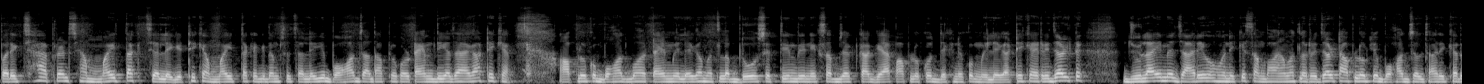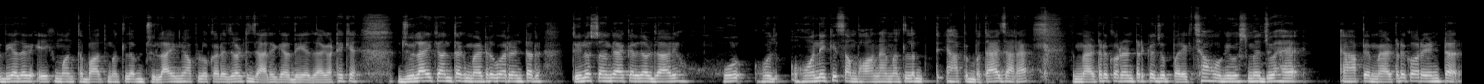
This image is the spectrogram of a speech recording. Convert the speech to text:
परीक्षा है फ्रेंड्स, यहाँ मई तक चलेगी, ठीक है? मई तक एकदम से चलेगी। बहुत ज़्यादा आप लोग को टाइम दिया जाएगा, ठीक है? आप लोग को बहुत बहुत टाइम मिलेगा मतलब दो से तीन दिन एक सब्जेक्ट का गैप आप लोग को देखने को मिलेगा ठीक है? रिज़ल्ट जुलाई में जारी होने की संभावना मतलब रिज़ल्ट आप लोग के बहुत जल्द जारी कर दिया जाएगा। एक मंथ बाद मतलब जुलाई में आप लोग का रिज़ल्ट जारी कर दिया जाएगा ठीक है? जुलाई के अंत तक मैट्रिक और इंटर तीनों संख्या का रिज़ल्ट जारी हो, हो होने की संभावना है। मतलब यहाँ पे बताया जा रहा है कि मैट्रिक और इंटर की जो परीक्षा होगी उसमें जो है यहाँ पे मैट्रिक और इंटर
